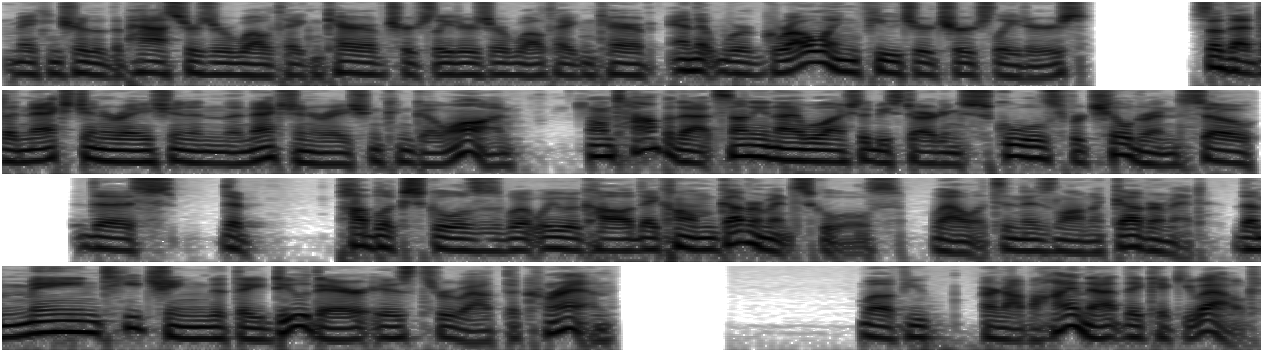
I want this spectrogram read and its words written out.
making sure that the pastors are well taken care of, church leaders are well taken care of, and that we're growing future church leaders so that the next generation and the next generation can go on. On top of that, Sonny and I will actually be starting schools for children. So the public schools is what we would call it. They call them government schools. Well, it's an Islamic government. The main teaching that they do there is throughout the Quran. Well, if you are not behind that, they kick you out.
